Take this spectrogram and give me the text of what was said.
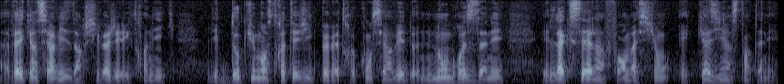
Avec un service d'archivage électronique, les documents stratégiques peuvent être conservés de nombreuses années et l'accès à l'information est quasi instantané.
